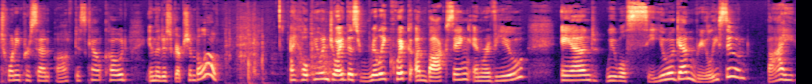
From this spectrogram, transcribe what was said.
20% off discount code in the description below. I hope you enjoyed this really quick unboxing and review, and we will see you again really soon. Bye.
